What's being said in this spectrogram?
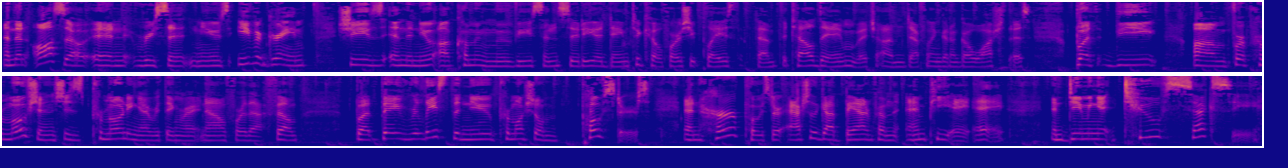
And then also in recent news, Eva Green, she's in the new upcoming movie Sin City: A Dame to Kill For. She plays the femme fatale dame, which I'm definitely going to go watch this. But the um, for promotion, she's promoting everything right now for that film. But they released the new promotional posters, and her poster actually got banned from the MPAA and deeming it too sexy.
